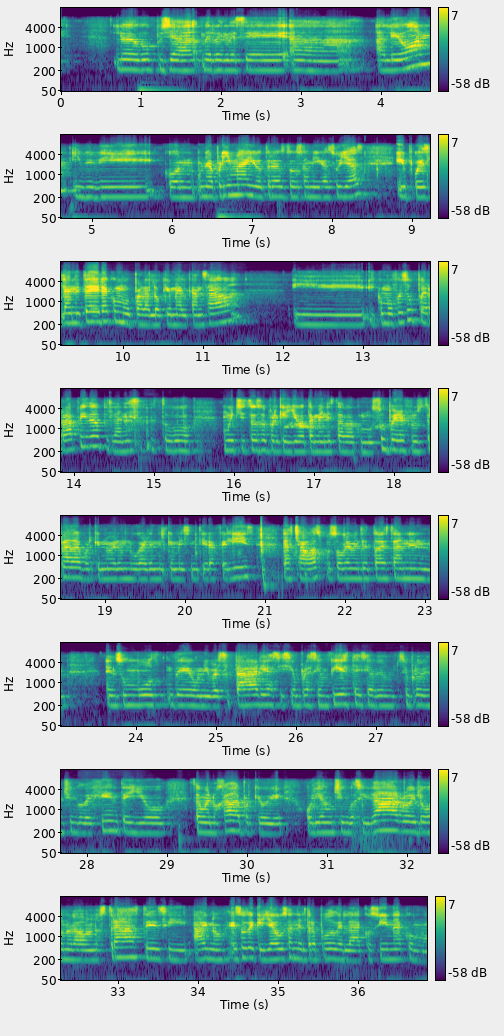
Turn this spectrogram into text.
luego pues ya me regresé a, a León y viví con una prima y otras dos amigas suyas y pues la neta era como para lo que me alcanzaba y, y como fue súper rápido, pues la neta estuvo muy chistoso porque yo también estaba como súper frustrada porque no era un lugar en el que me sintiera feliz. Las chavas pues obviamente todas están en, en su mood de universitarias y siempre hacían fiesta y siempre había un chingo de gente y yo estaba enojada porque olía un chingo a cigarro y luego no lavaban los trastes y, ay no, eso de que ya usan el trapo de la cocina como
